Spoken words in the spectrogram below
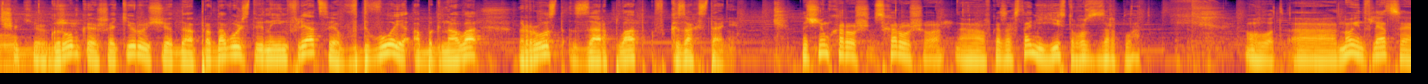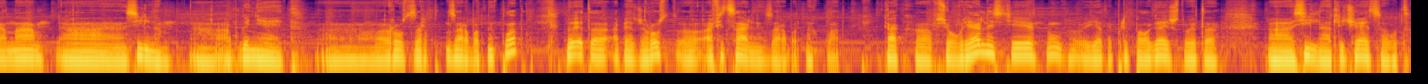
шокирующая. громкая, шокирующая, да, продовольственная инфляция вдвое обогнала рост зарплат в Казахстане. Начнем хорош, с хорошего. А, в Казахстане есть рост зарплат. Вот. А, но инфляция, она а, сильно а, обгоняет рост заработных плат. Но это, опять же, рост официальных заработных плат. Как все в реальности, ну, я так предполагаю, что это сильно отличается от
